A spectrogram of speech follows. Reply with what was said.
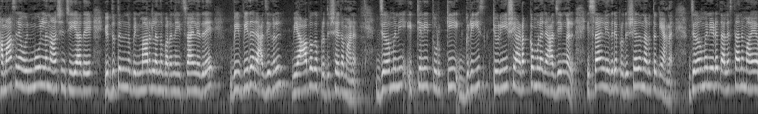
ഹമാസിനെ ഉന്മൂലന നാശം ചെയ്യാതെ യുദ്ധത്തിൽ നിന്ന് പിന്മാറില്ലെന്ന് പറയുന്ന ഇസ്രായേലിനെതിരെ വിവിധ രാജ്യങ്ങളിൽ വ്യാപക പ്രതിഷേധമാണ്. Germany Italy Turkey Greece Tunisia അടക്കമുള്ള രാജ്യങ്ങൾ ഇസ്രായേലിനെതിരെ പ്രതിഷേധം നടത്തുകയാണ്. ജർമ്മനിയുടെ തലസ്ഥാനമായ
